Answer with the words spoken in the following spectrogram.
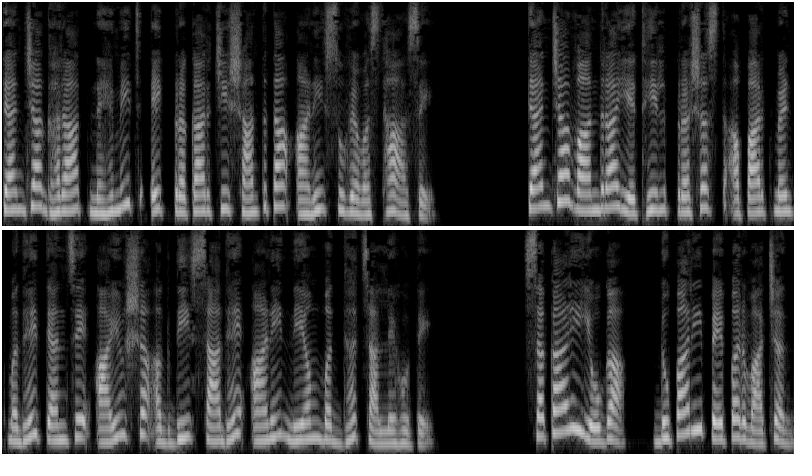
त्यांच्या घरात नेहमीच एक प्रकारची शांतता आणि सुव्यवस्था असे. त्यांच्या वांद्रा येथील प्रशस्त अपार्टमेंटमध्ये त्यांचे आयुष्य अगदी साधे आणि नियमबद्ध चालले होते. सकाळी योगा दुपारी पेपर वाचन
